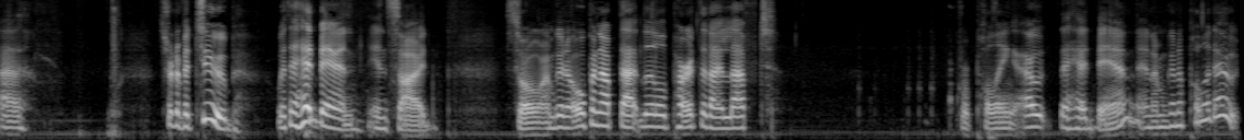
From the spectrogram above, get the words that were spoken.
a, sort of a tube with a headband inside. So I'm going to open up that little part that I left for pulling out the headband and I'm going to pull it out.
